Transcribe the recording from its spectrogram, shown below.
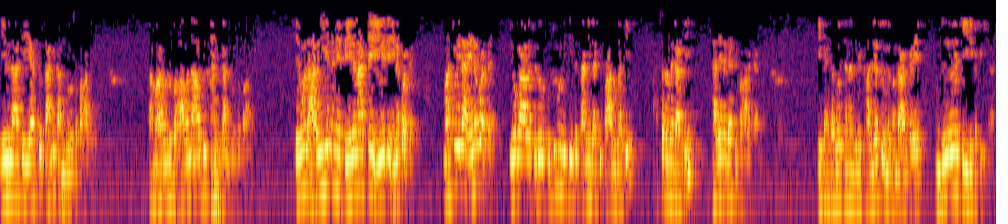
ඒ වෙලාවට ඒ අතු තනි කන්දෝක පහළ වෙනවා සමහරවල් භාවනාවදී තනි කන්දෝක පහළ වෙනවා ඒ මොකද හරියට මේ පේරණාට්ටේ ඊට එනකොට මතුවලා එනකොට යෝගාවචරෝ පුදුම විදිහට තනි ගති පාළු ගති අසරණ ගති හැලෙන ගති පහල කරනවා. ඒකයි සර්වචනන්දේ කල්යතුම සඳහන් කරේ මුද සීලික පිටා.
